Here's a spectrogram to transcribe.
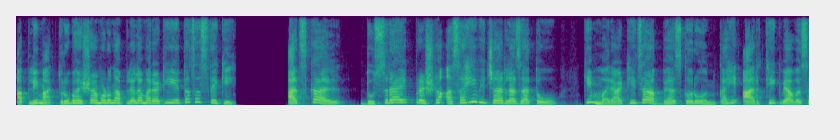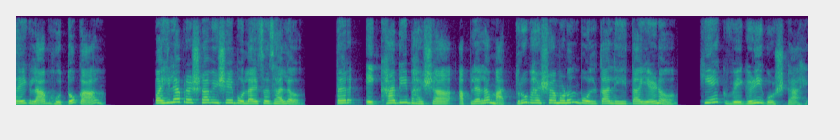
आपली मातृभाषा म्हणून आपल्याला मराठी येतच असते की? आजकाल दुसरा एक प्रश्न असाही विचारला जातो की मराठीचा अभ्यास करून काही आर्थिक व्यावसायिक लाभ होतो का? पहिल्या प्रश्नाविषयी बोलायचं झालं तर एखादी भाषा आपल्याला मातृभाषा म्हणून बोलता लिहिता येणं ही एक वेगळी गोष्ट आहे.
